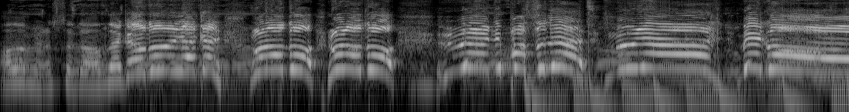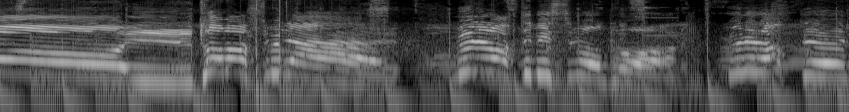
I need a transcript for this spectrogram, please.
alamıyoruz. Tadı aldılar. Ronaldo gel gel. Ronaldo! Ronaldo! Verdi pasını! Müller! Ve gol! Thomas Müller! Müller attı 1 oldu. Müller attı.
